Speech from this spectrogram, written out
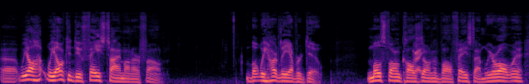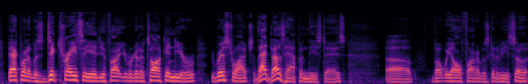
uh, we all we all can do FaceTime on our phone, but we hardly ever do. Most phone calls Right. don't involve FaceTime. We were all back when it was Dick Tracy, and you thought you were going to talk into your wristwatch. That does happen these days, uh, but we all thought it was going to be so.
